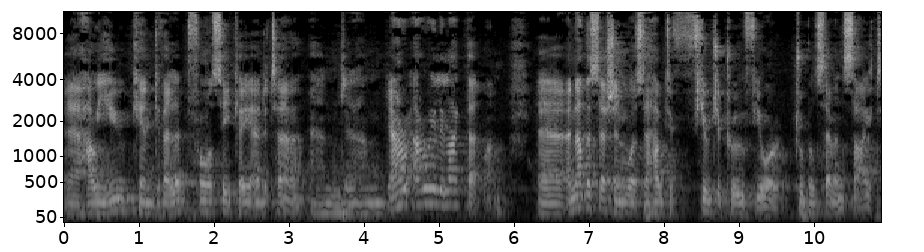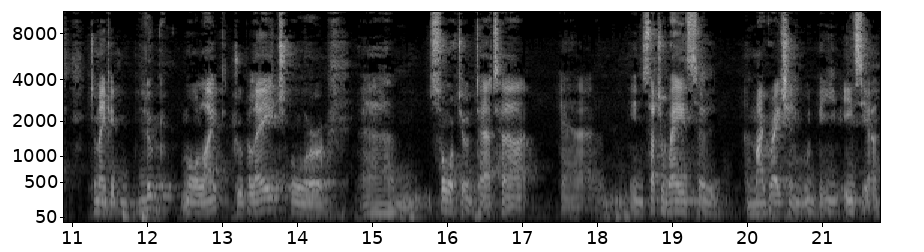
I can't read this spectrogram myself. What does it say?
uh, how you can develop for CK Editor, and um, yeah, I, I, really liked that one. Uh, another session was how to future-proof your Drupal 7 site to make it look more like Drupal 8 or um, sort your data uh, in such a way so a migration would be easier.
